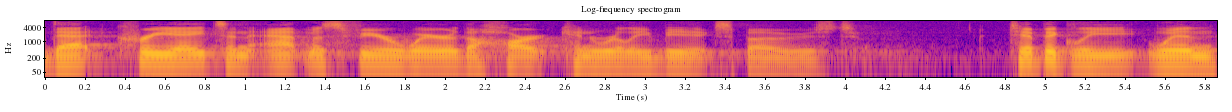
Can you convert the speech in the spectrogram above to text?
that creates an atmosphere where the heart can really be exposed. Typically, when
